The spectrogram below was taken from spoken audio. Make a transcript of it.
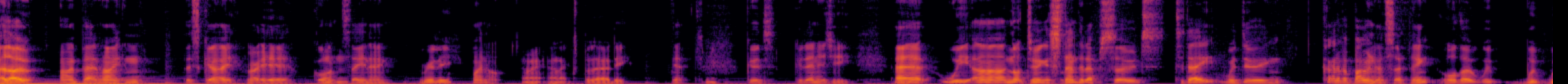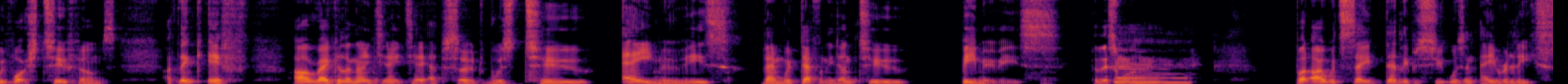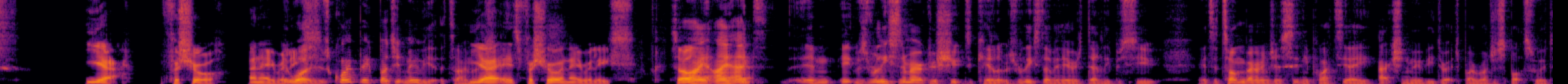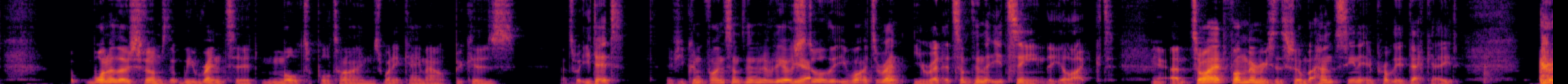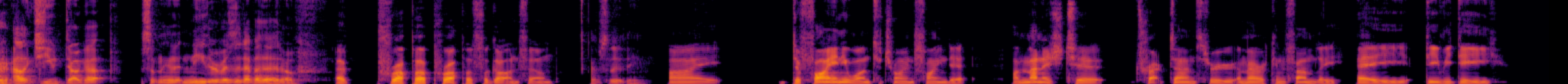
Hello, I'm Ben Heighton. This guy right here. Go on, Mhm. say your name. Really? Why not? All right, Alex Bellardi. Yeah. Good, good energy. Uh, we are not doing a standard episode today. We're doing kind of a bonus, I think. Although we we've, we've watched two films. I think if our regular 1988 episode was two A movies, then we've definitely done two B movies for this one. But I would say Deadly Pursuit was an A release. yeah, for sure. An A release. It was. It was quite a big budget movie at the time. Yeah, it's for sure an A release. So I, I had um, it was released in America as Shoot to Kill. It was released over here as Deadly Pursuit. It's a Tom Berenger, Sidney Poitier action movie directed by Roger Spottiswoode. One of those films that we rented multiple times when it came out because that's what you did. If you couldn't find something in a video Yeah. store that you wanted to rent, you rented something that you'd seen that you liked. Yeah. Um, so I had fond memories of this film, but I hadn't seen it in probably a decade. Alex, you dug up something that neither of us had ever heard of. A proper, proper forgotten film. Absolutely. I defy anyone to try and find it. I managed to track down through American Family a DVD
